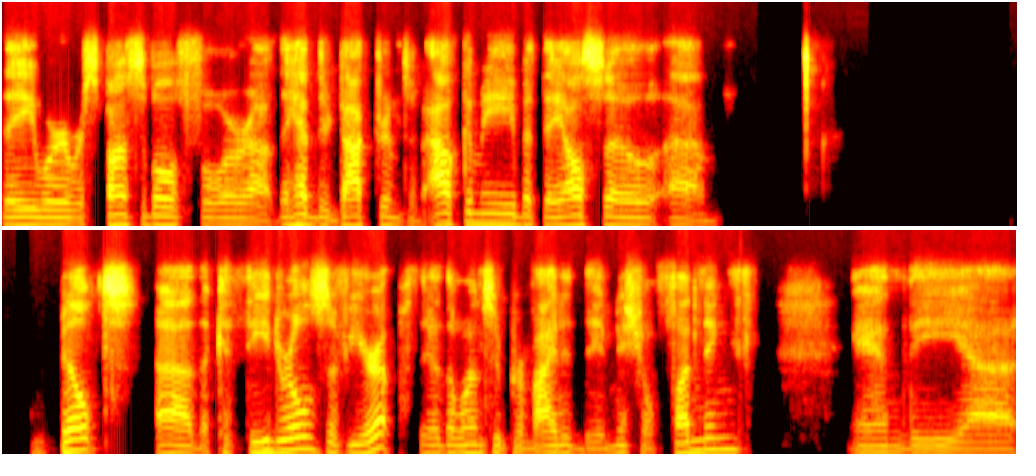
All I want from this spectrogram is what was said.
they were responsible for, uh, they had their doctrines of alchemy, but they also um, built uh, the cathedrals of Europe. They're the ones who provided the initial funding and the uh,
